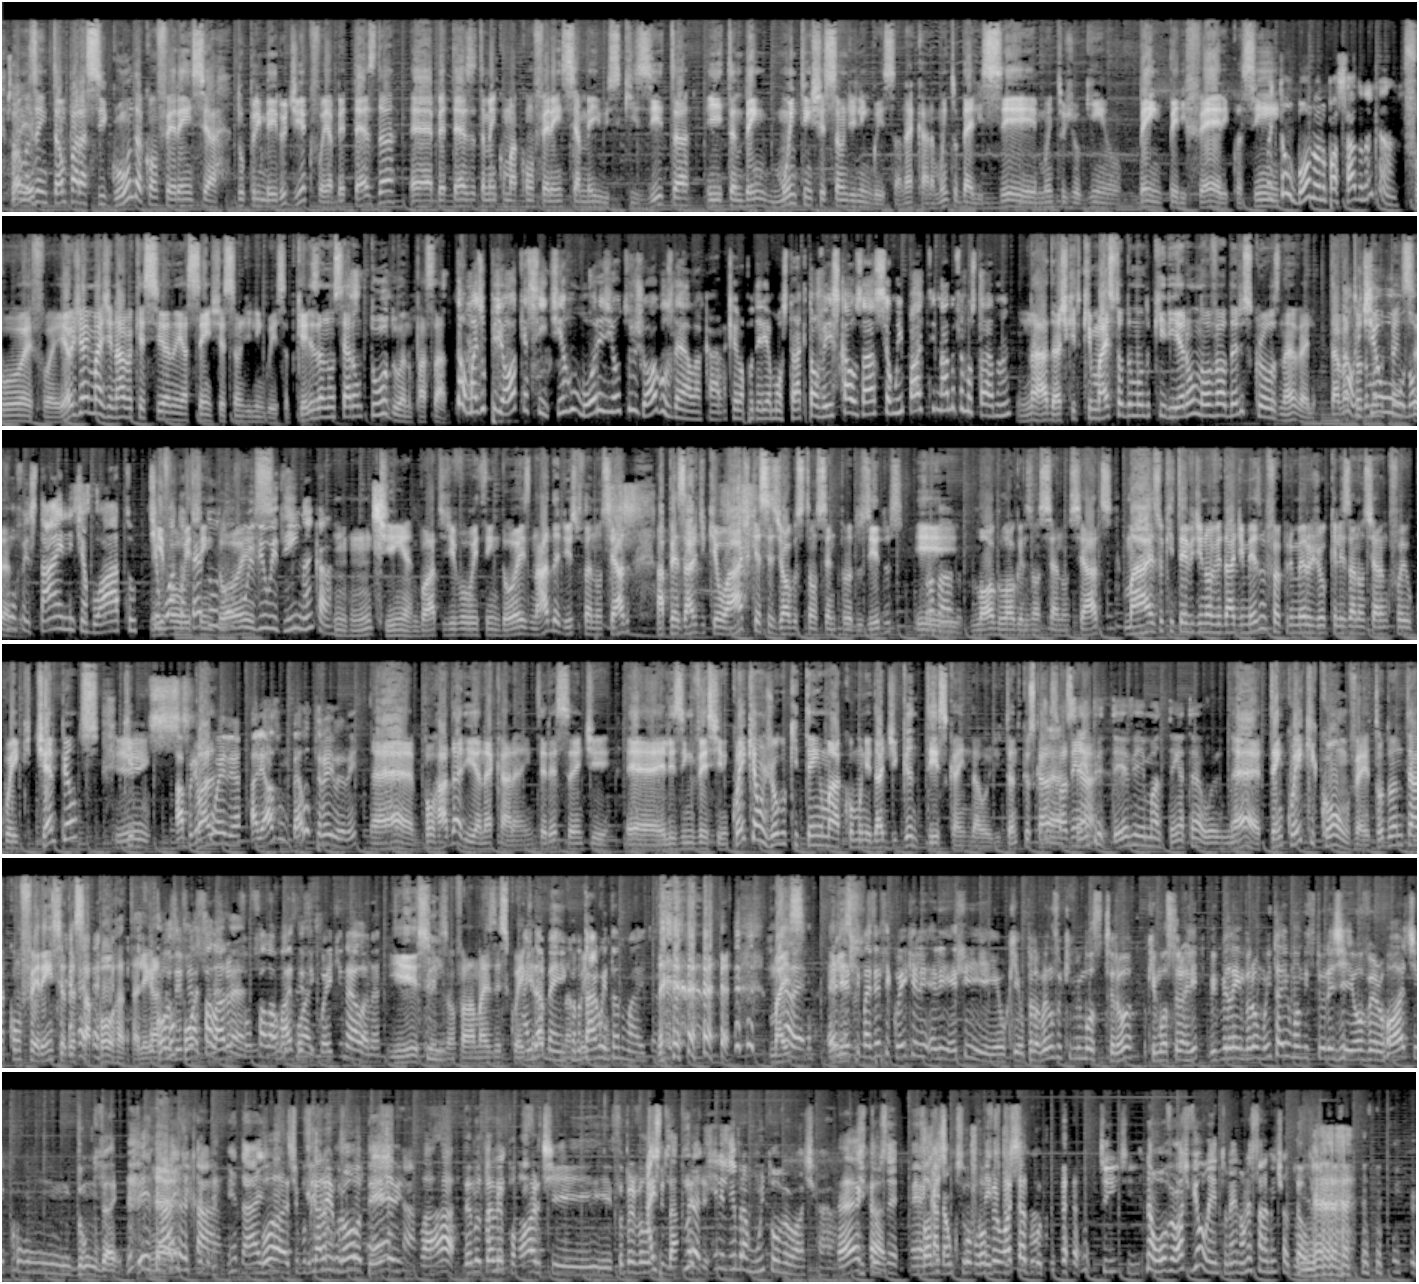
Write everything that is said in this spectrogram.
Vamos então para a segunda conferência do primeiro dia, que foi a Bethesda. É, Bethesda também com uma conferência meio esquisita e também muita encheção de linguiça, né, cara? Muito DLC, muito joguinho bem periférico, assim. Foi tão bom no ano passado, né, cara? Foi, foi. Eu já imaginava que esse ano ia ser encheção de linguiça, porque eles anunciaram tudo ano passado. Não, mas o pior é que, assim, tinha rumores de outros jogos dela, cara, que ela poderia mostrar que talvez causasse algum impacto e nada foi mostrado, né? Nada, acho que o que mais todo mundo queria era um novo Elder Scrolls, né, velho? Tava Não, todo tinha mundo o pensando. novo Wolfenstein, tinha boato, tinha Evil boato até Within do 2. novo Evil Within, né, cara? Uhum, tinha. Boatos de Evil Within 2, nada disso foi anunciado. Apesar de que eu acho que esses jogos estão sendo produzidos e Provável. logo, logo eles vão ser anunciados. Mas o que teve de novidade mesmo foi o primeiro jogo que eles anunciaram que foi o Quake Champions. Sim. Abriu com ele, né? Aliás, um belo trailer, hein? É, porradaria, né, cara? Interessante é, eles investirem. Quake é um jogo que tem uma comunidade gigantesca ainda hoje. Tanto que os caras É, fazem a. sempre teve e mantém até hoje, né? É, tem QuakeCon, velho. Todo ano tem uma conferência dessa porra, tá ligado? Como Inclusive, pode, eles falaram né, que vão falar Como mais pode? desse Quake nela, né? Isso, Sim. eles vão falar mais desse Quake Ainda na- bem, na quando tá QuakeCon. aguentando mais. Mas Cara, é- eles. esse- mas esse Quake, ele, ele, esse, o que, pelo menos o que me mostrou, o que mostrou ali, me, me lembrou muito aí uma mistura de Overwatch com Doom, velho. Verdade, cara, verdade. Porra, tipo, os caras com lembrou, poderes é, lá, dando teleporte, e super A estrutura velocidade. dele lembra muito Overwatch, cara. É, de cara. ter é, é, Só que cada um com seu poder Overwatch especial. adulto. Sim, sim. Não, Overwatch violento, né? Não necessariamente adulto.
